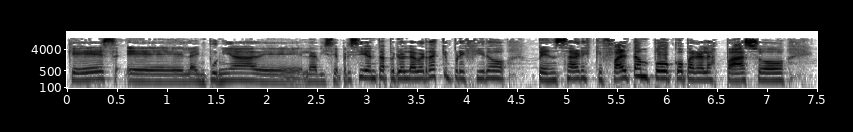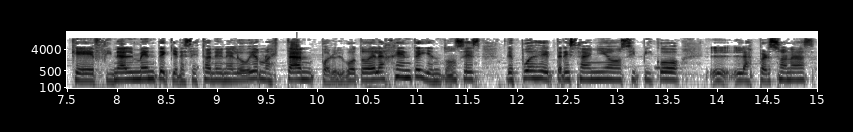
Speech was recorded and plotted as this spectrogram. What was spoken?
que es eh, la impunidad de la vicepresidenta, pero la verdad que prefiero pensar es que faltan poco para las pasos, que finalmente quienes están en el gobierno están por el voto de la gente y entonces después de tres años y pico las personas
